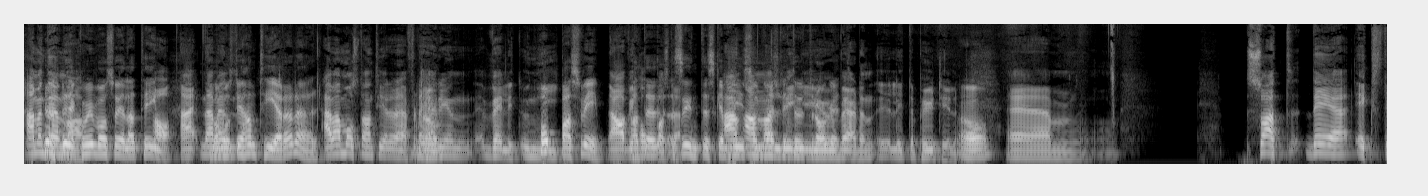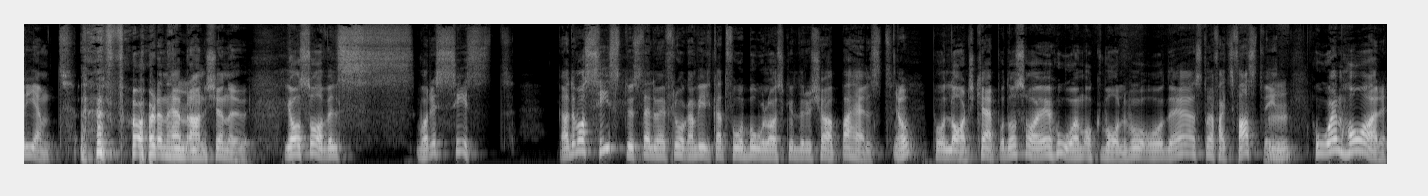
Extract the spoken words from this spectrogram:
ja, men den det kommer ju va? vara så hela tiden. Ja, nej, nej, Man men- måste ju hantera det här. Ja, man måste hantera det här för det här är ju en väldigt unik... Hoppas vi. Ja, vi att hoppas det det. inte ska bli så Annars väldigt ligger ju utdraget. världen eh, lite pyrt till. Ja. Ehm, så att det är extremt för den här Mm. branschen nu. Jag sa väl, var det sist? Ja, det var sist du ställde mig frågan vilka två bolag skulle du köpa helst Ja. på large cap och då sa jag H&M och Volvo och det står jag faktiskt fast vid. Mm. H&M har,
